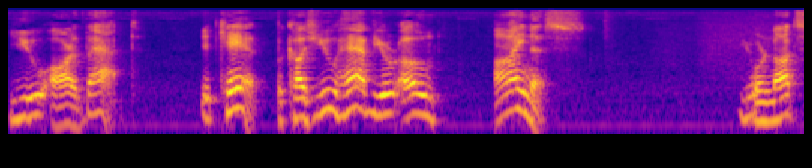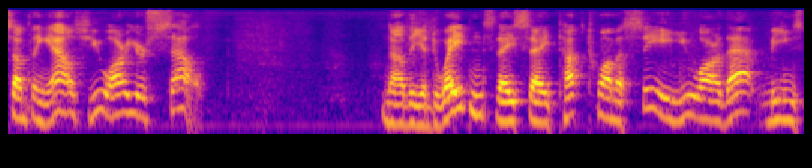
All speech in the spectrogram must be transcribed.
You are that. It can't because you have your own I-ness. You're not something else. You are yourself. Now the Advaitins, they say tat twamasi, you are that means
